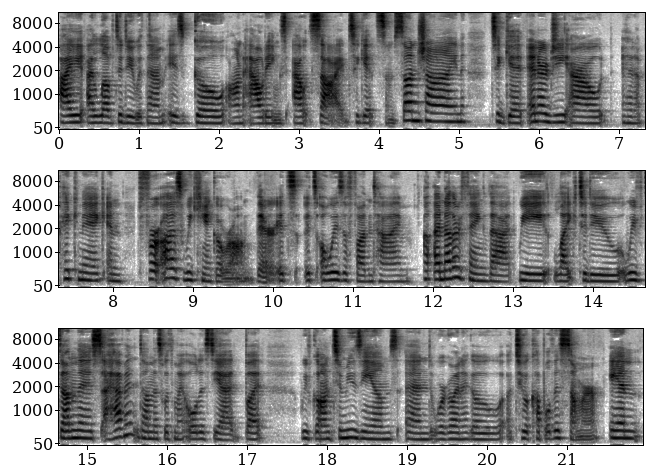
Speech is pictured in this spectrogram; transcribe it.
I, I love to do with them is go on outings outside to get some sunshine, to get energy out and a picnic. And for us, we can't go wrong there. It's it's always a fun time. Another thing that we like to do, we've done this, I haven't done this with my oldest yet, but We've gone to museums and we're going to go to a couple this summer. And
